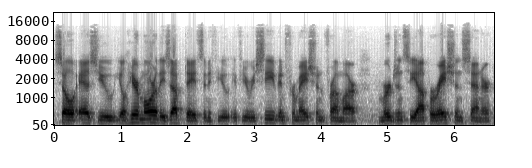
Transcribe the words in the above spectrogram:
So as you you'll hear more of these updates, and if you if you receive information from our emergency operations center,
